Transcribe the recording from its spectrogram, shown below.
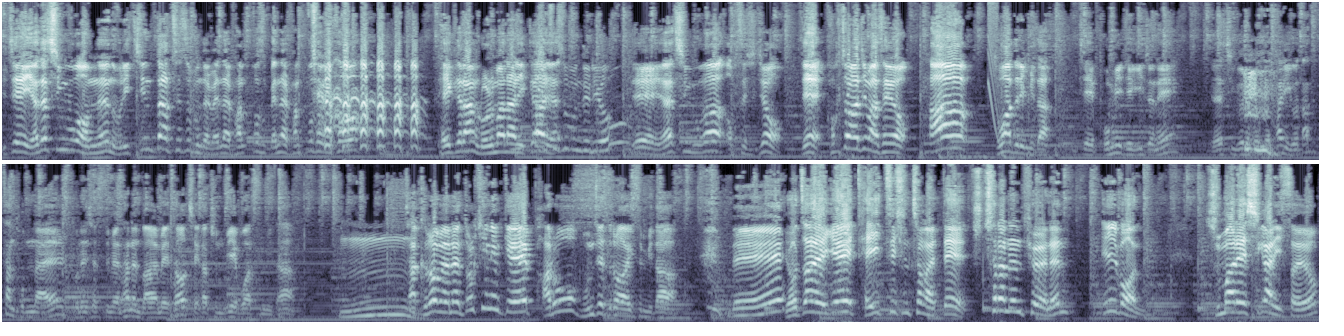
이제 여자친구가 없는 우리 찐따 투수분들 맨날 방구석 맨날 방구석에서 배그랑 롤만 하니까 여, 투수분들이요? 네 여자친구가 없으시죠? 네 걱정하지 마세요. 다 도와드립니다. 이제 봄이 되기 전에 여자친구를 먼저 사귀고 따뜻한 봄날 보내셨으면 하는 마음에서 제가 준비해 보았습니다. 음. 자 그러면은 똘킹님께 바로 문제 들어가겠습니다. 네. 여자에게 데이트 신청할 때 추천하는 표현은 1번 주말에 시간 있어요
